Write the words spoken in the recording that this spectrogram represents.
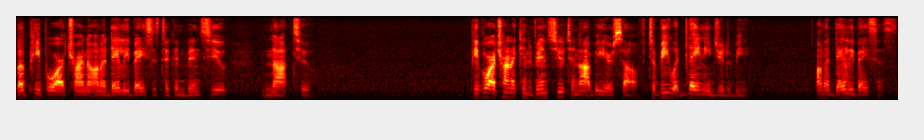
but people are trying to on a daily basis to convince you not to. People are trying to convince you to not be yourself, to be what they need you to be on a daily basis.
